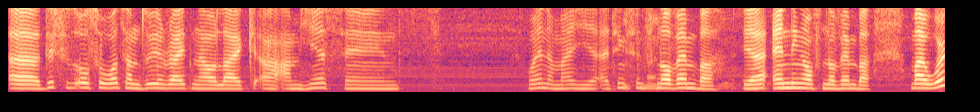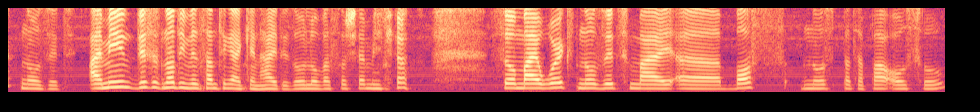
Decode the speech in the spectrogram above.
Uh, this is also what I'm doing right now. Like uh, I'm here since when am I here? I think It's since nine. November. Yeah, ending of November. My work knows it. I mean, this is not even something I can hide. It's all over social media. so my work knows it. My uh, boss knows Patapaa also.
